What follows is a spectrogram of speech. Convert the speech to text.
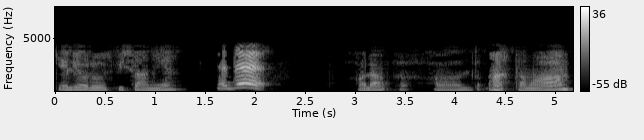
Geliyoruz bir saniye. Hadi. Alam, aldım. Hah tamam.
